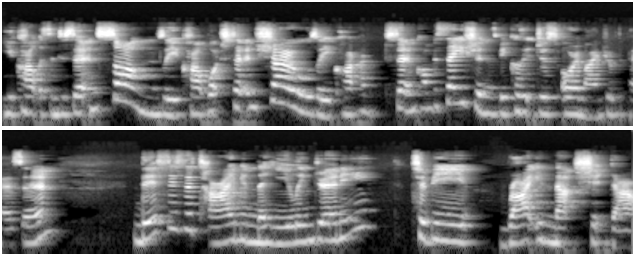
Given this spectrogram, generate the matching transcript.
you can't listen to certain songs, or you can't watch certain shows, or you can't have certain conversations because it just all reminds you of the person. This is the time in the healing journey to be writing that shit down.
